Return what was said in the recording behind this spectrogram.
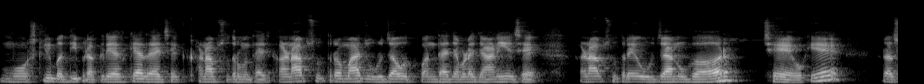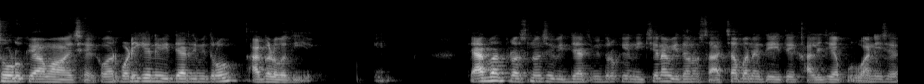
મોસ્ટલી બધી પ્રક્રિયા ક્યાં થાય છે? ખણાપ સૂત્રમાં થાય છે. ખણાપ સૂત્રમાં જ ઊર્જા ઉત્પન્ન થાય છે, આપણે જાણીએ છીએ. કણાપ સૂત્ર એ ઉર્જાનું ઘર છે, ઓકે? રસોડું કહેવામાં આવે છે. ખબર પડી કે નહીં વિદ્યાર્થી મિત્રો? આગળ વધીએ. ત્યારબાદ પ્રશ્ન છે, વિદ્યાર્થી મિત્રો, કે નીચેના વિધાનો સાચા બને તે રીતે ખાલી જગ્યા પૂરવાની છે.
